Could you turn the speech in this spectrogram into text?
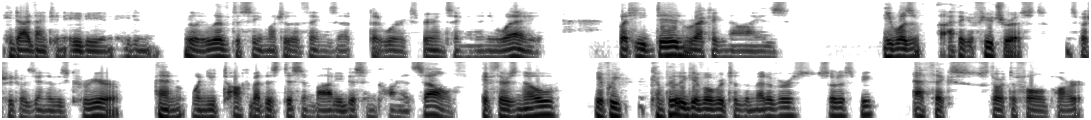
he died 1980 and he didn't really live to see much of the things that, that we're experiencing in any way. But he did recognize he was, I think, a futurist, especially towards the end of his career. And when you talk about this disembodied, disincarnate self, if there's no, if we completely give over to the metaverse, so to speak, ethics start to fall apart,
